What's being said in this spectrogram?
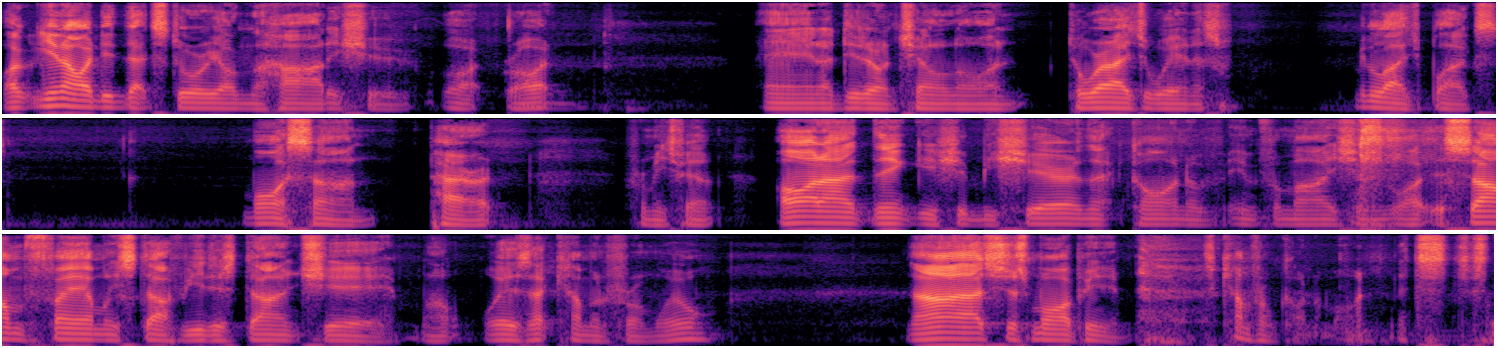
like you know, I did that story on the heart issue, like right, mm. and I did it on Channel Nine to raise awareness, middle aged blokes. My son, Parrot, from his family. I don't think you should be sharing that kind of information. Like there's some family stuff you just don't share. Well, where's that coming from, Will? No, that's just my opinion. It's come from kind of mine. It's just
